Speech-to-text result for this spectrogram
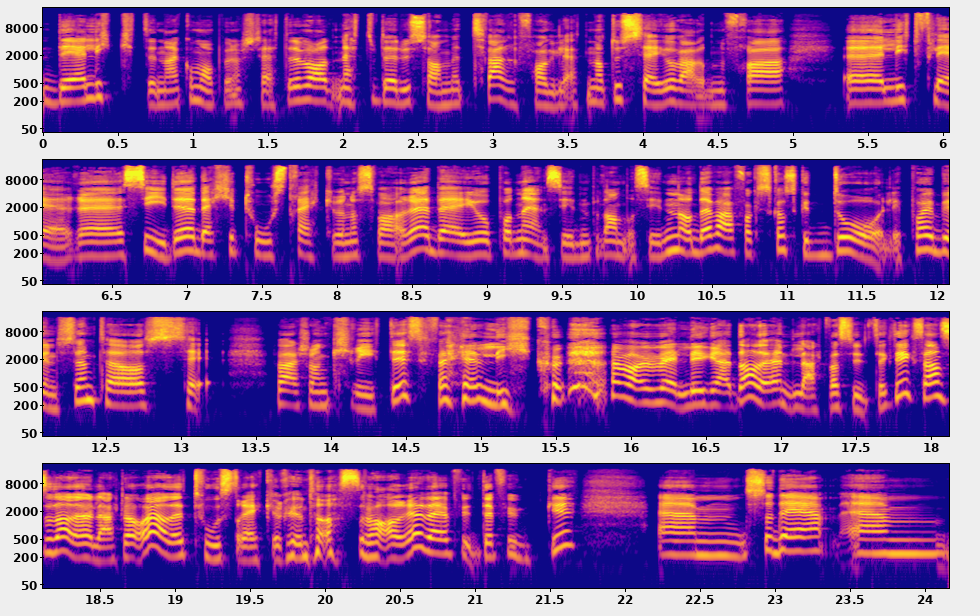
det jeg likte når jeg kom opp på universitetet, det var nettopp det du sa med tverrfagligheten. At du ser jo verden fra eh, litt flere sider. Det er ikke to streker under svaret. det er jo på den ene siden, på den andre siden. Og det var jeg faktisk ganske dårlig på i begynnelsen, til å se, være sånn kritisk. For jeg liker Det var jo veldig greit. Da hadde jeg endelig lært meg studieteknikk, så da hadde jeg lært at å ja, det er to streker under svaret. Det, det funker. Um, så det um,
